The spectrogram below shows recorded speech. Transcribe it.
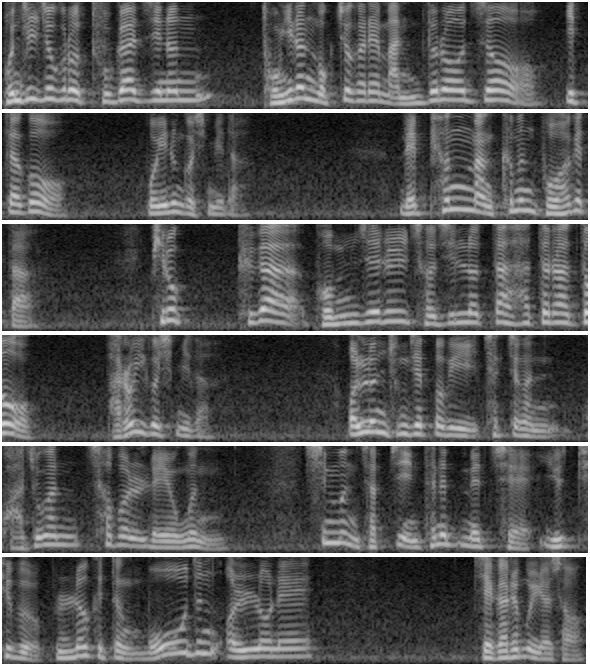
본질적으로 두 가지는 동일한 목적 아래 만들어져 있다고 보이는 것입니다. 내 편만큼은 보호하겠다. 비록 그가 범죄를 저질렀다 하더라도 바로 이것입니다. 언론중재법이 책정한 과중한 처벌 내용은 신문, 잡지, 인터넷 매체, 유튜브, 블로그 등 모든 언론에 재갈을 물려서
